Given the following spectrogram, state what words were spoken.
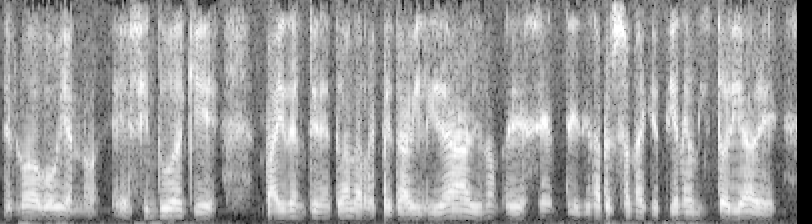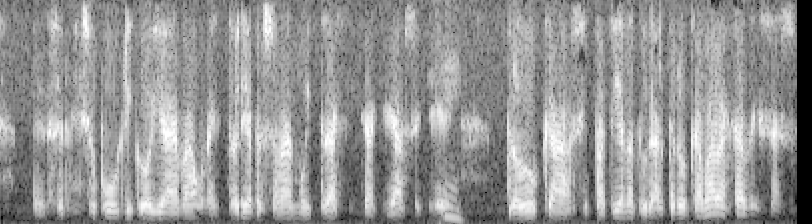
del nuevo gobierno. Es sin duda que Biden tiene toda la respetabilidad de un hombre decente, de una persona que tiene una historia de, de servicio público y además una historia personal muy trágica que hace que sí. produzca simpatía natural. Pero Kamala Harris es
